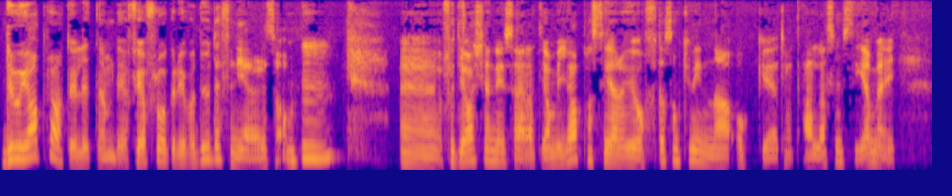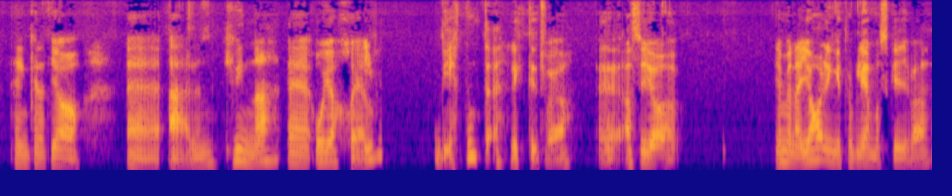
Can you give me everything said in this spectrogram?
du och jag pratade lite om det, för jag frågade vad du definierar det som. Mm. Eh, för jag känner ju så här att ja, men jag passerar ju ofta som kvinna och jag tror att alla som ser mig tänker att jag eh, är en kvinna. Eh, och jag själv vet inte riktigt vad jag... Eh, alltså jag, jag menar, jag har inget problem att skriva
